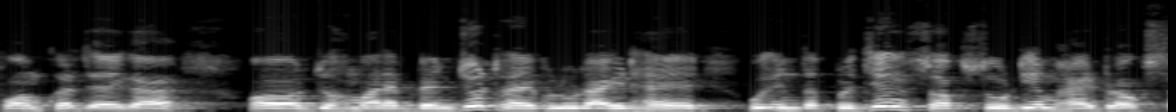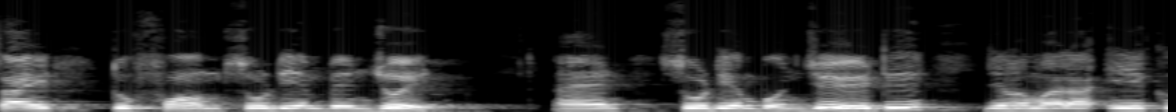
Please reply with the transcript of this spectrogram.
फॉर्म कर जाएगा, और जो हमारा बेंजो ट्राइक्लोराइड है, वो in the presence of sodium hydroxide to form sodium benzoate. And sodium benzoate जब हमारा एक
